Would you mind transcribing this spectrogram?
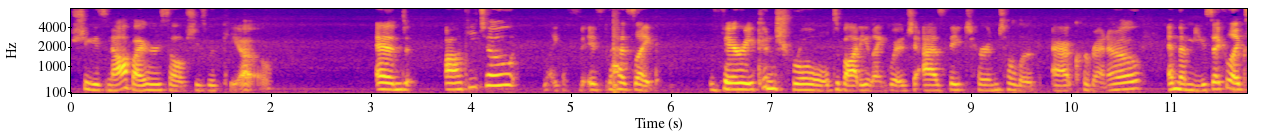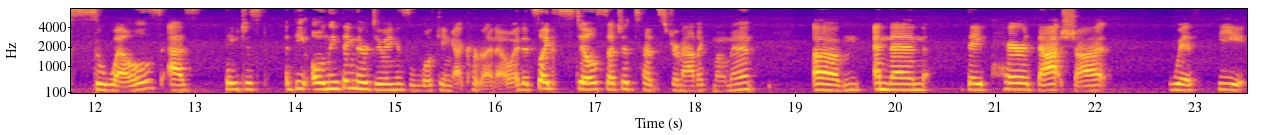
she's not by herself. She's with Kyo, and Akito like is, has like very controlled body language as they turn to look at Kureno, and the music like swells as they just the only thing they're doing is looking at Kureno, and it's like still such a tense, dramatic moment. Um, and then they paired that shot with the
